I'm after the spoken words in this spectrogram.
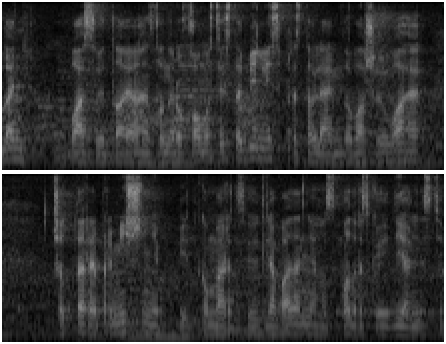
день. Вас вітає агентство нерухомості стабільність. Представляємо до вашої уваги чотири приміщення під комерцію для ведення господарської діяльності.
